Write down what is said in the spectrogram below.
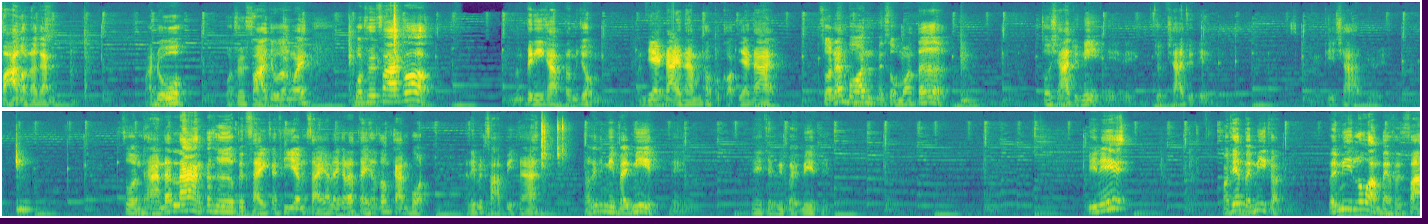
ฟ้าก่อนแล้วกัน มาดูบดไฟฟ้าจะเวิร์กไหมบดไฟฟ้าก็มันเป็นนี้ครับท่านผู้ชม มันแยกได้นะ มันถอดประกอบแยกได้ ส่วนด้านบนเป็นส่วนมอเตอร์ ตัวชาร์จอยู่นี่นี่จุดชาร์จอยู่นที่ชาร์จอยู่ ส่วนฐานด้านล่างก็คือเป็นใส่กระเทียมใส่อะไรก็แล้วแต่ที่เราต้องการบด อันนี้เป็นฝาปิดนะแล้วก็จะมีใบมีดนี่นี่จะมีใบมีดนี่ทีนี้ขอเทียบใบมีดก่อนใบมีดระหว่างแบบไฟฟ้า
